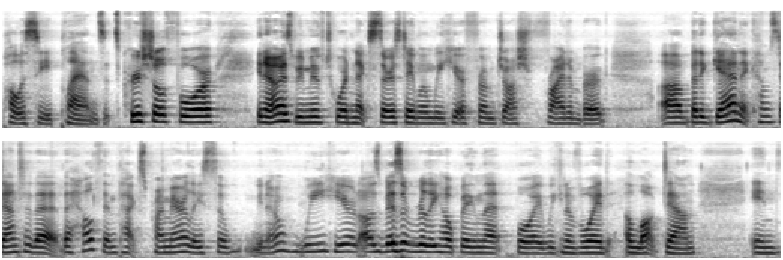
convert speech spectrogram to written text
policy plans. It's crucial for, you know, as we move toward next Thursday when we hear from Josh Frydenberg. Uh, but again, it comes down to the, the health impacts primarily. So, you know, we here at AusBiz are really hoping that, boy, we can avoid a lockdown in,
